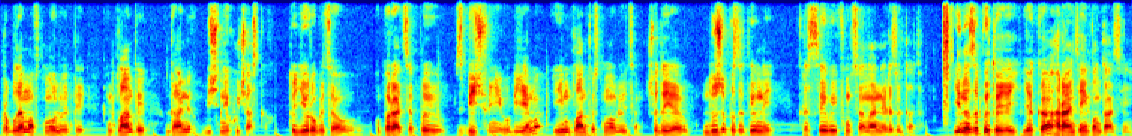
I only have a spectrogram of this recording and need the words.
проблема встановлювати імпланти в дальніх бічних участках. Тоді робиться операція при збільшенні об'єму і імпланти встановлюються, що дає дуже позитивний, красивий функціональний результат. Інна запитує, яка гарантія імплантації.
